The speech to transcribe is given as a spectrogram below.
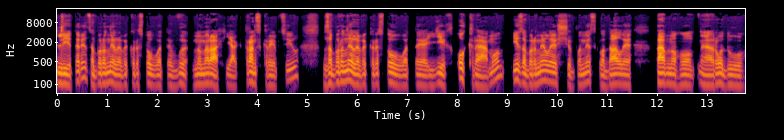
літери заборонили використовувати в номерах як транскрипцію, заборонили використовувати їх окремо і заборонили, щоб вони складали певного е, роду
